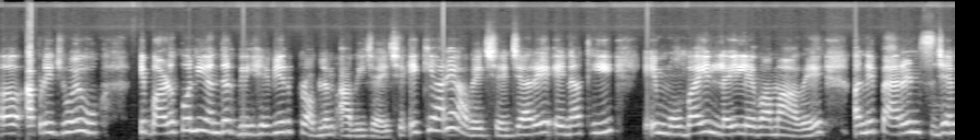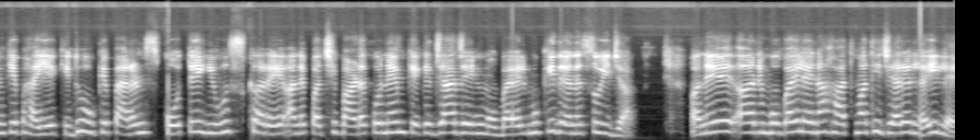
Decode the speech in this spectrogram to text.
અ, આપણે જોયું કે બાળકોની અંદર બિહેવિયર પ્રોબ્લેમ આવી જાય છે. એ ક્યારે આવે છે? જ્યારે એનાથી એ મોબાઈલ લઈ લેવામાં આવે અને પેરેન્ટ્સ જેમ કે ભાઈએ કીધું કે પેરેન્ટ્સ પોતે યુઝ કરે અને પછી બાળકોને એમ કે જા જઈને મોબાઈલ મૂકી દે અને સુઈ જા. અને મોબાઈલ એના હાથમાંથી જ્યારે લઈ લે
